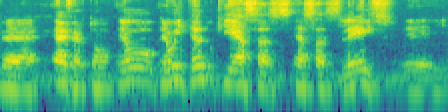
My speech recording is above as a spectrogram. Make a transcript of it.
é, Everton, eu, eu entendo que essas, essas leis, e,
